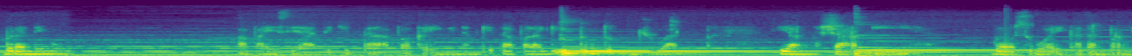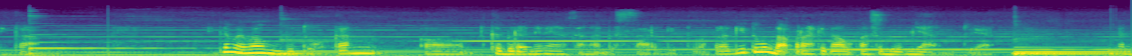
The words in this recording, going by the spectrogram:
berani apa isi hati kita apa keinginan kita apalagi itu untuk tujuan yang syar'i dalam sebuah ikatan pernikahan itu memang membutuhkan uh, keberanian yang sangat besar gitu. Apalagi itu nggak pernah kita lakukan sebelumnya gitu ya. Dan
